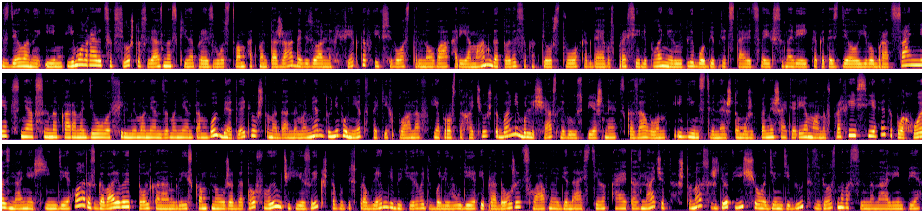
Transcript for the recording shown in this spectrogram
сделаны им. Ему нравится все, что связано с кинопроизводством, от монтажа до визуальных эффектов и всего остального. Ариаман готовится к актерству. Когда его спросили, планирует ли Бобби представить своих сыновей, как это сделал его брат Санни, сняв сына Карана Диола в фильме «Момент за моментом», Бобби ответил, что на данный момент у него нет таких планов. «Я просто хочу, чтобы они были счастливы и успешны», — сказал он. «Иди Единственное, что может помешать Ариаману в профессии, это плохое знание хинди. Он разговаривает только на английском, но уже готов выучить язык, чтобы без проблем дебютировать в Болливуде и продолжить славную династию. А это значит, что нас ждет еще один дебют звездного сына на Олимпе.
